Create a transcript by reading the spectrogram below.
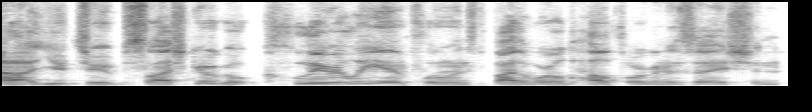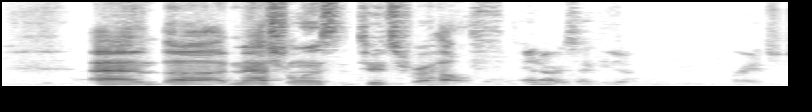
uh, YouTube slash Google, clearly influenced by the World Health Organization and uh, National Institutes for Health And our executive branch.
